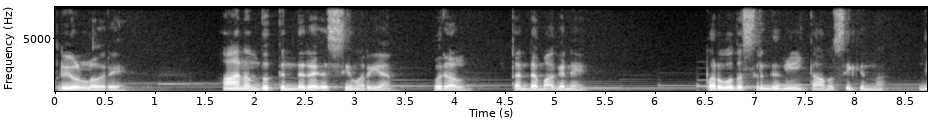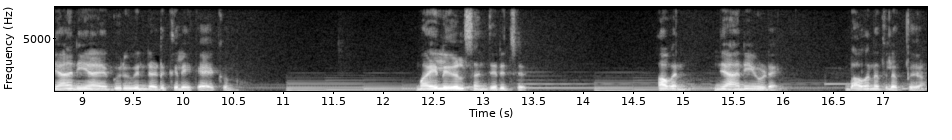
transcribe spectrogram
പ്രിയമുള്ളവരെ ആനന്ദത്തിന്റെ രഹസ്യമറിയാൻ ഒരാൾ തന്റെ മകനെ പർവത ശൃംഗങ്ങളിൽ താമസിക്കുന്ന ജ്ഞാനിയായ ഗുരുവിന്റെ അടുക്കലേക്ക് അയക്കുന്നു. മൈലുകൾ സഞ്ചരിച്ച് അവൻ ജ്ഞാനിയുടെ ഭവനത്തിലെത്തുക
